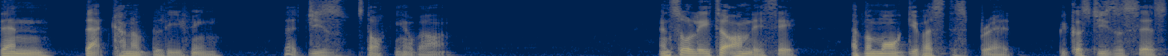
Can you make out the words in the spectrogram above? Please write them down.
than that kind of believing that Jesus was talking about. And so later on, they say, Evermore, give us this bread. Because Jesus says,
